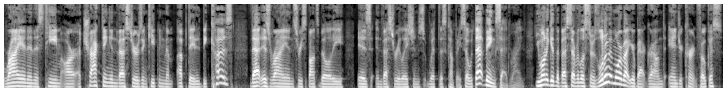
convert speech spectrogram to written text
Ryan and his team are attracting investors and keeping them updated because that is Ryan's responsibility is investor relations with this company. So with that being said, Ryan, you want to give the best ever listeners a little bit more about your background and your current focus?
